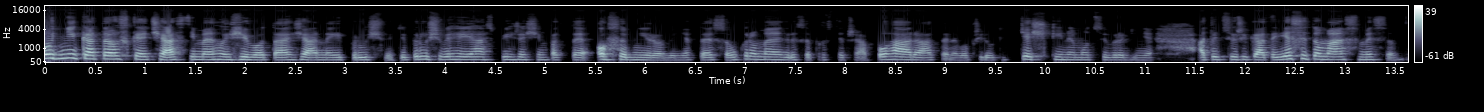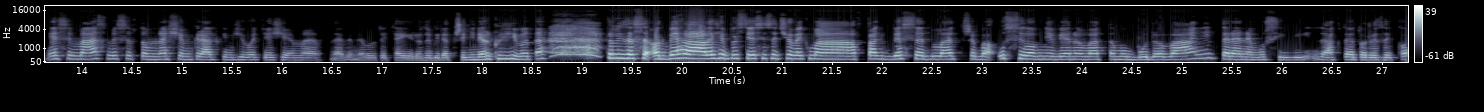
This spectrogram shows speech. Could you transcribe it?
podnikatelské části mého života žádný průšvih. Ty průšvihy já spíš řeším pak v té osobní rovině, v té soukromé, kdy se prostě třeba pohádáte nebo přijdou ty těžké nemoci v rodině a teď si říkáte, jestli to má smysl. Jestli má smysl v tom našem krátkém životě žijeme, nevím, nebudu teď tady rozebírat přední délku života, to bych zase odběhla, ale že prostě jestli se člověk má fakt 10 let třeba usilovně věnovat tomu budování, které nemusí být, tak to je to riziko.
